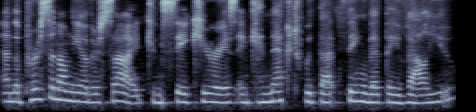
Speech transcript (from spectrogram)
and the person on the other side can stay curious and connect with that thing that they value,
